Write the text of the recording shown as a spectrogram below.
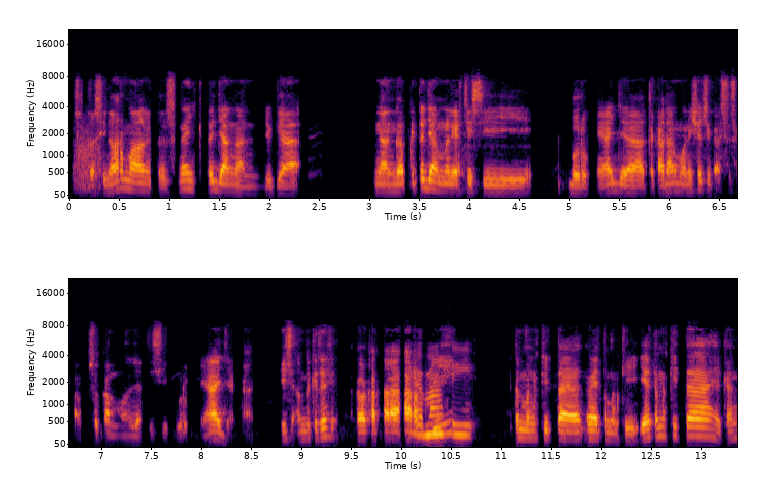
situasi normal gitu. Sebenarnya kita jangan juga menganggap kita jangan melihat sisi buruknya aja. Terkadang manusia juga suka, suka melihat sisi buruknya aja kan. Jadi ambil kita kalau kata sih. teman kita, eh teman kita, ya teman kita ya kan.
